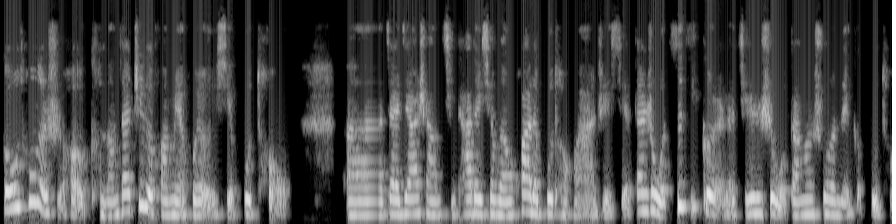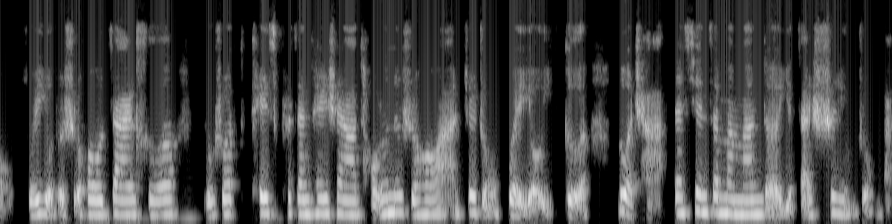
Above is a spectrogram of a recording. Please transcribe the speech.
沟通的时候，可能在这个方面会有一些不同，呃，再加上其他的一些文化的不同啊这些，但是我自己个人的其实是我刚刚说的那个不同，所以有的时候在和比如说 case presentation 啊讨论的时候啊，这种会有一个落差，但现在慢慢的也在适应中吧。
